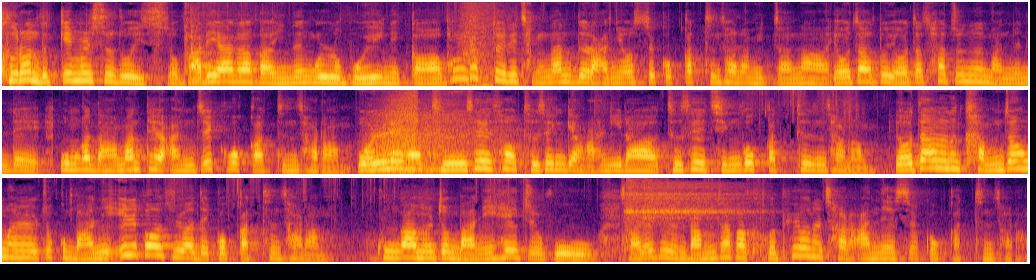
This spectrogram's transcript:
그런 느낌일 수도 있어 다리 하나가 있는 걸로 보이니까 성격들이 장난들 아니었을 것 같은 사람 있잖아 여자도 여자 사주는 맞는데 뭔가 남한테 앉을 것 같은 사람 원래가 드세서 드센 게 아니라 드세진 것 같은 사람 여자는 감정을 조금 많이 읽어줘야 될 것 같은 사람 공감을 좀 많이 해주고 잘해주는 남자가 그걸 표현을 잘 안 했을 것 같은 사람.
